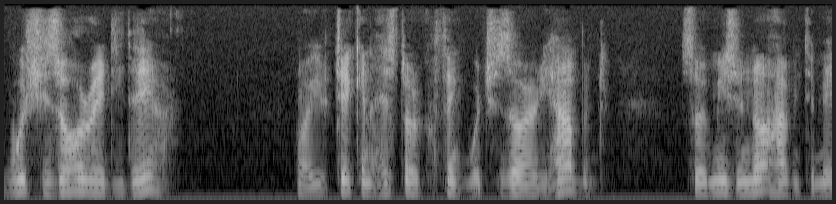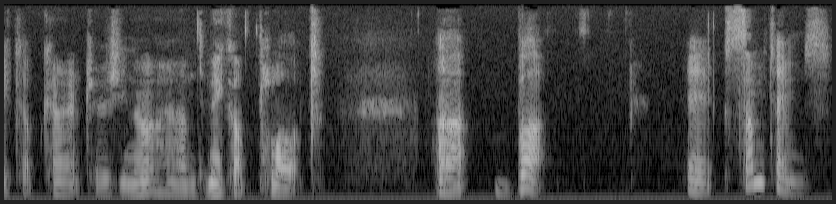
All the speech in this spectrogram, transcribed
which is already there, or you're taking a historical thing which has already happened. So it means you're not having to make up characters, you're not having to make up plot. Uh, but uh, sometimes,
